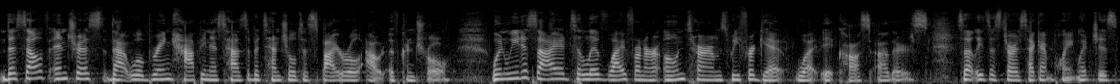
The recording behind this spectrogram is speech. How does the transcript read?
the self interest that will bring happiness has the potential to spiral out of control. When we decide to live life on our own terms, we forget what it costs others. So, that leads us to our second point, which is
